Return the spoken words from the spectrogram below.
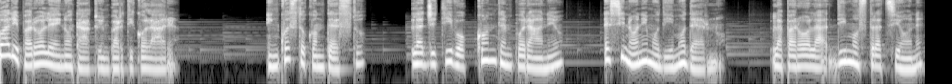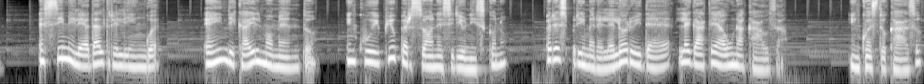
Quali parole hai notato in particolare? In questo contesto, l'aggettivo contemporaneo è sinonimo di moderno. La parola dimostrazione è simile ad altre lingue e indica il momento in cui più persone si riuniscono per esprimere le loro idee legate a una causa. In questo caso,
